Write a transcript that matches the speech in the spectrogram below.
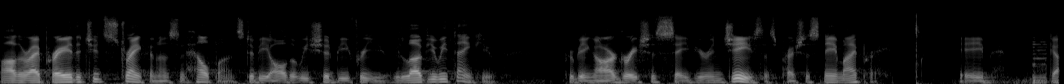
Father, I pray that you'd strengthen us and help us to be all that we should be for you. We love you. We thank you for being our gracious Savior. In Jesus' precious name I pray. Amen. God.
